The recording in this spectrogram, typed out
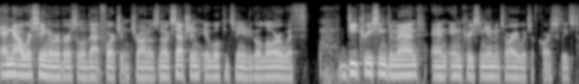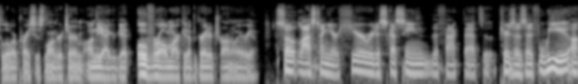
And now we're seeing a reversal of that fortune. Toronto's no exception. It will continue to go lower with decreasing demand and increasing inventory which of course leads to lower prices longer term on the aggregate overall market of the greater toronto area so last time you're here, we are discussing the fact that it appears as if we uh,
